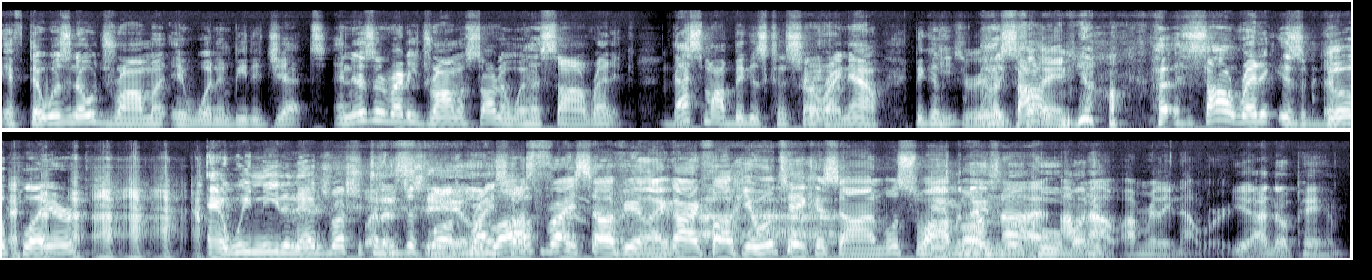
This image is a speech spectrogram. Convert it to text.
if there was no drama, it wouldn't be the Jets. And there's already drama starting with Haason Reddick. Mm-hmm. That's my biggest concern right now because He's really Haason, playing, y'all. Haason Reddick is a good player, and we need an edge rusher because we just steal. lost You Bryce Lost Huff. Bryce Huff. You're like, all right, fuck it. We'll take Haason. We'll swap Damn, a nice him. little not, cool I'm, money. not, I'm really not worried. Yeah, I know. Pay him.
